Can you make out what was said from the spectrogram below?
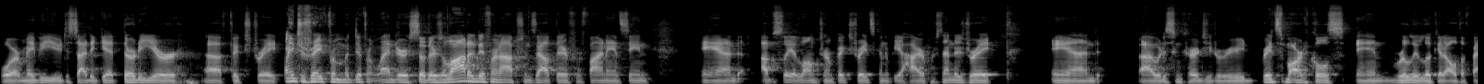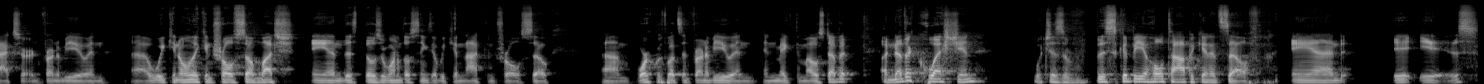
or maybe you decide to get 30 year uh, fixed rate interest rate from a different lender. So there's a lot of different options out there for financing. And obviously, a long term fixed rate is going to be a higher percentage rate. And I would just encourage you to read read some articles and really look at all the facts that are in front of you. And uh, we can only control so much, and this, those are one of those things that we cannot control. So um, work with what's in front of you and, and make the most of it. Another question, which is a, this could be a whole topic in itself, and it is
